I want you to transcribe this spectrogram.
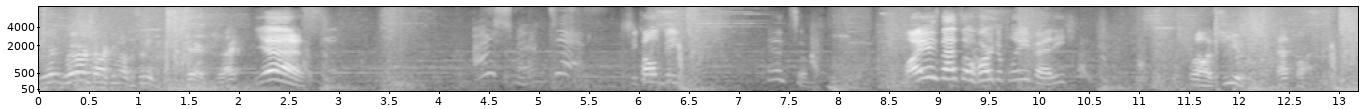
We're, we are talking about the same James, right? Yes. I smell death. She called me handsome. Why is that so hard to believe, Eddie? Well, it's you. That's why.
